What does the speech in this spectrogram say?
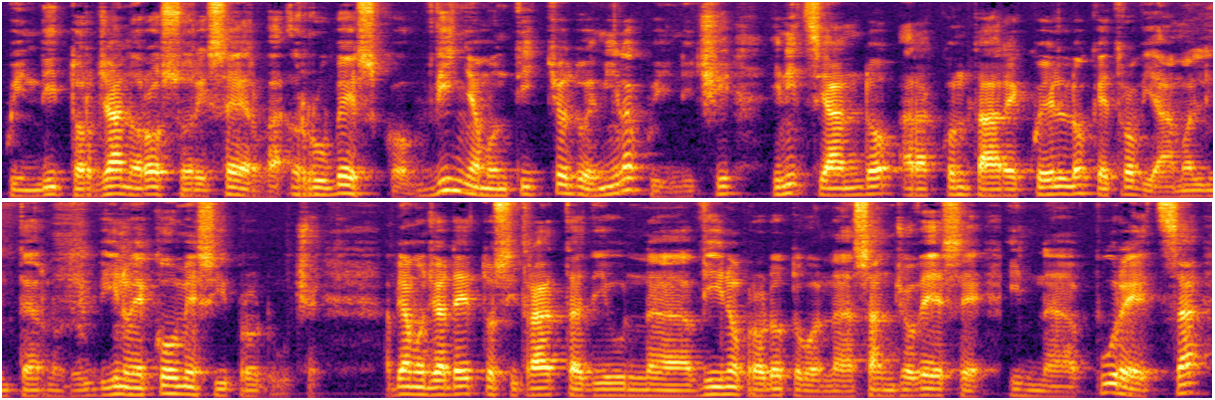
quindi Torgiano Rosso Riserva Rubesco Vigna Monticchio 2015, iniziando a raccontare quello che troviamo all'interno del vino e come si produce. Abbiamo già detto si tratta di un eh, vino prodotto con Sangiovese in eh, purezza,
